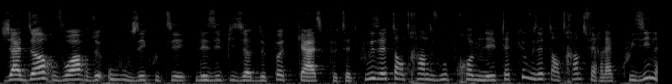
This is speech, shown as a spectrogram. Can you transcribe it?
J'adore voir de où vous écoutez les épisodes de podcast. Peut-être que vous êtes en train de vous promener, peut-être que vous êtes en train de faire la cuisine,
